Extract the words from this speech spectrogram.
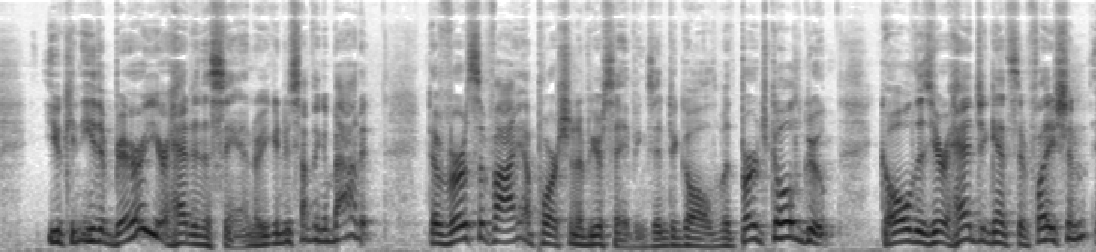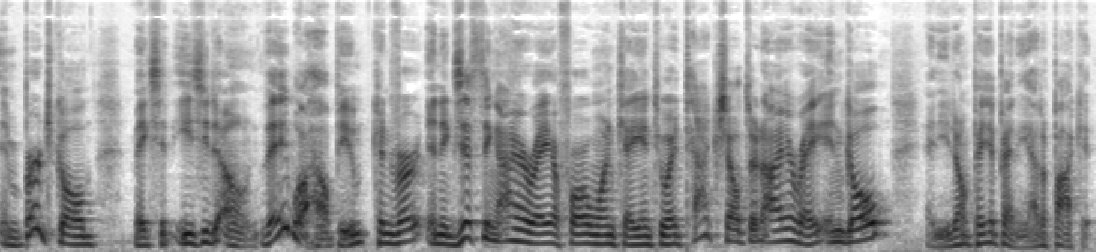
you can either bury your head in the sand or you can do something about it. Diversify a portion of your savings into gold with Birch Gold Group. Gold is your hedge against inflation, and Birch Gold makes it easy to own. They will help you convert an existing IRA or 401k into a tax sheltered IRA in gold, and you don't pay a penny out of pocket.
